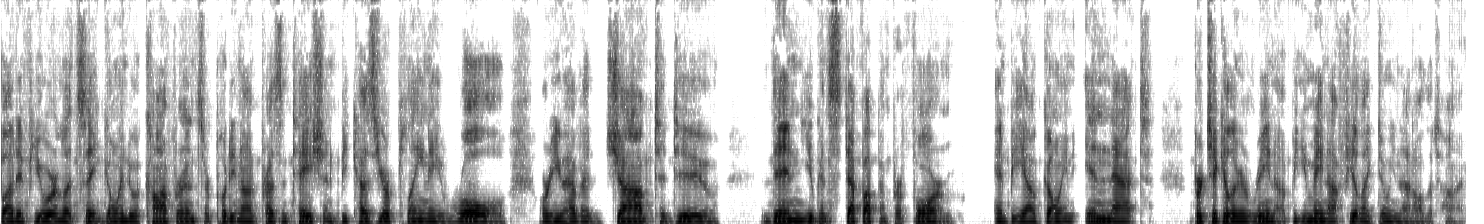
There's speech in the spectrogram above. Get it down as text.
but if you're, let's say, going to a conference or putting on a presentation because you're playing a role or you have a job to do, then you can step up and perform and be outgoing in that particular arena, but you may not feel like doing that all the time.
